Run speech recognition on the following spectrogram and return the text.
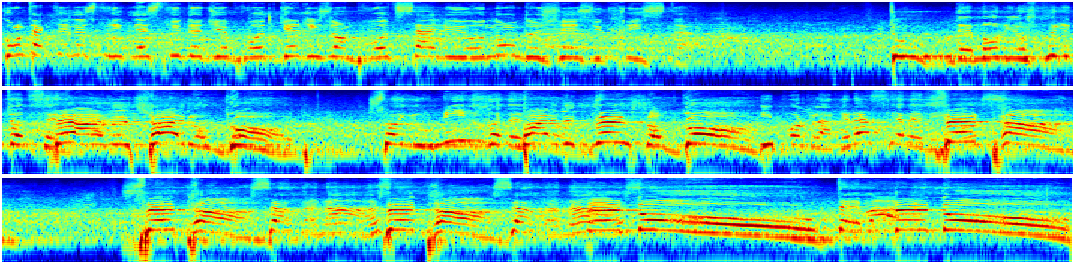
Contactez l'esprit l'esprit de Dieu pour votre guérison, pour votre salut, au nom de Jésus-Christ. Tú, demonio, espíritu Say, I'm a child of God. Soy un hijo de By Dios. the grace of God. Y por la gracia de Dios. Satan. Satan. Satanás. Satan. Satanás. Te no. Te vas. Te no.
